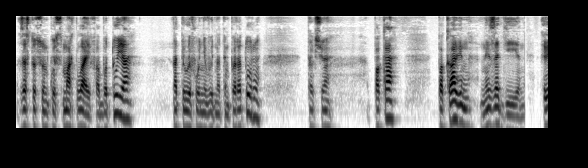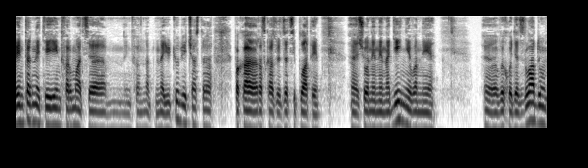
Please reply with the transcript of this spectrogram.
застосунку Smart Life або Tuya. На телефоні видно температуру. Так що поки, поки він не задіяний. В інтернеті є інформація на- Ютубі часто поки розказують за ці плати, що вони ненадійні, вони е, виходять з ладу,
